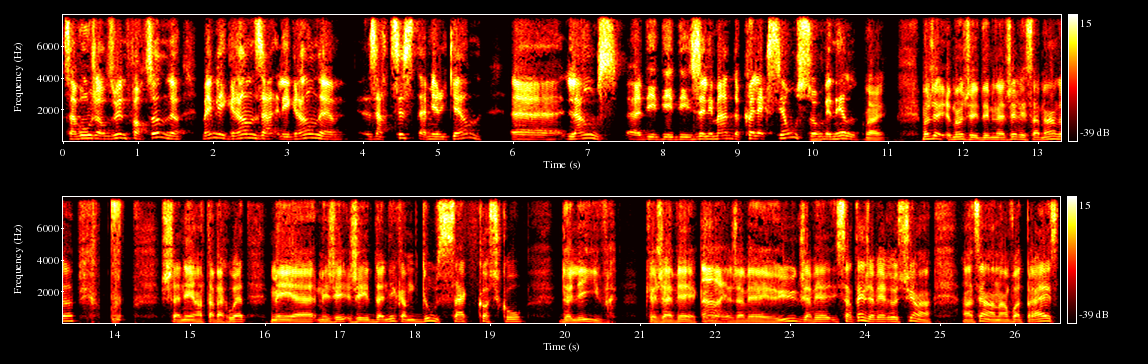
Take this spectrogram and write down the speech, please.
ça vaut aujourd'hui une fortune. là. Même les grandes, les grandes euh, artistes américaines euh, lancent euh, des, des, des éléments de collection sur vinyle. Ouais. Moi, j'ai, moi, j'ai déménagé récemment, là. puis, pff, je suis allé en tabarouette. Mais, euh, mais j'ai, j'ai donné comme 12 sacs Costco de livres que j'avais, que Ah ouais. j'avais eu, que j'avais, certains que j'avais reçus en, en, en envoi de presse,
